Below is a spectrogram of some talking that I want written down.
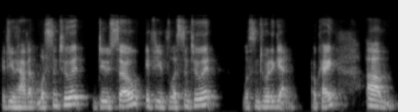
If you haven't listened to it, do so. If you've listened to it, listen to it again. Okay. Um,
